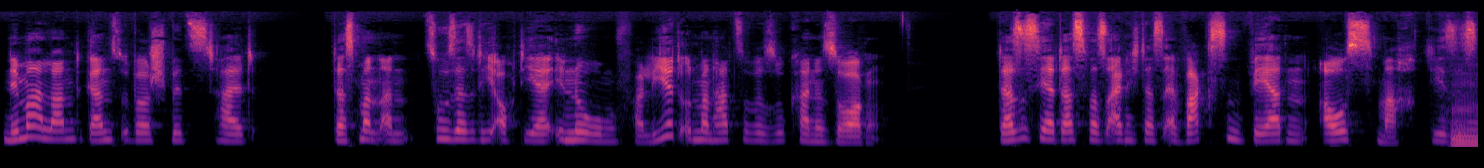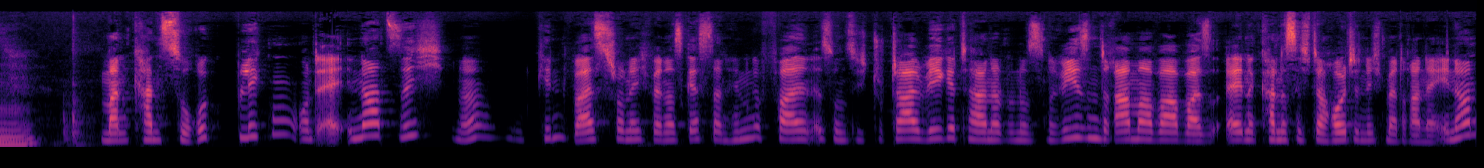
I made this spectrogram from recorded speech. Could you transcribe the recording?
Nimmerland ganz überspitzt halt, dass man dann zusätzlich auch die Erinnerung verliert und man hat sowieso keine Sorgen. Das ist ja das, was eigentlich das Erwachsenwerden ausmacht. Dieses, mhm. man kann zurückblicken und erinnert sich, ne? Ein Kind weiß schon nicht, wenn es gestern hingefallen ist und sich total wehgetan hat und es ein Riesendrama war, weil, ey, kann es sich da heute nicht mehr dran erinnern.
